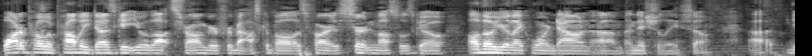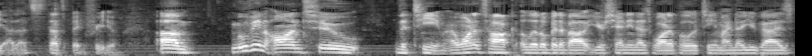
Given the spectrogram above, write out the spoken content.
water polo probably does get you a lot stronger for basketball as far as certain muscles go. Although you're like worn down um, initially, so uh, yeah, that's that's big for you. Um, moving on to the team, I want to talk a little bit about your San Ynez water polo team. I know you guys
